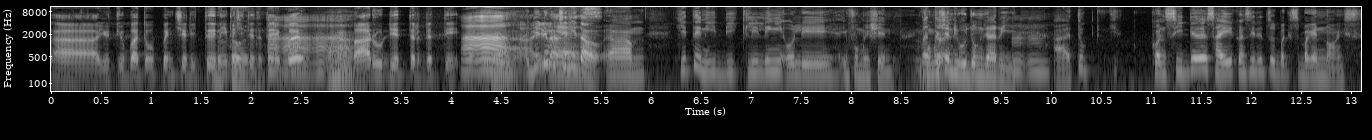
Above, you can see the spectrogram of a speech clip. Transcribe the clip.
uh, YouTuber atau pencerita ni Betul. bercerita tentang Ah, Apple, ah, ah, ah. baru dia terdetik. Ah, ah. Ah, Dia, dia macam ni tau. Um, kita ni dikelilingi oleh information. Information di hujung jari. Ah itu consider saya consider tu sebagai, sebagai noise.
